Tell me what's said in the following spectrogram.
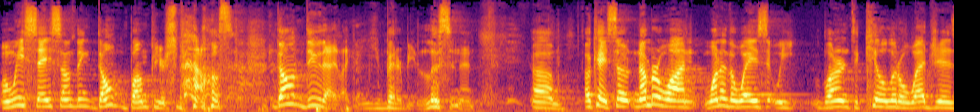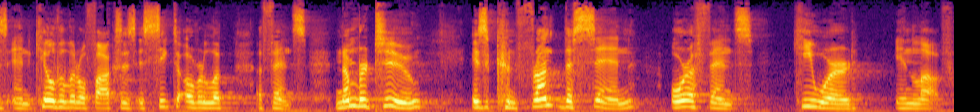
When we say something, don't bump your spouse. don't do that. Like, you better be listening. Um, okay, so number one, one of the ways that we learn to kill little wedges and kill the little foxes is seek to overlook offense. Number two is confront the sin or offense, keyword, in love.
